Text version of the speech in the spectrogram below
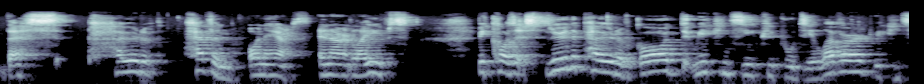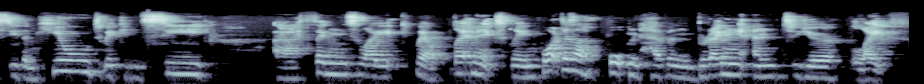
this power of heaven on earth in our lives. Because it's through the power of God that we can see people delivered, we can see them healed, we can see uh, things like, well, let me explain. What does an open heaven bring into your life?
